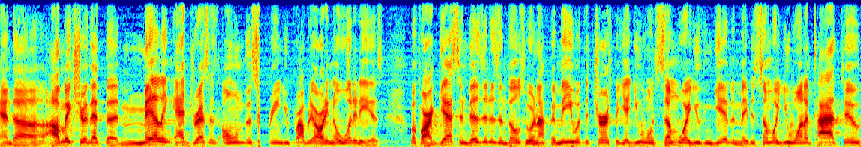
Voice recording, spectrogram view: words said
And uh, I'll make sure that the mailing address is on the screen. You probably already know what it is. But for our guests and visitors and those who are not familiar with the church, but yet you want somewhere you can give and maybe somewhere you want to tithe to,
